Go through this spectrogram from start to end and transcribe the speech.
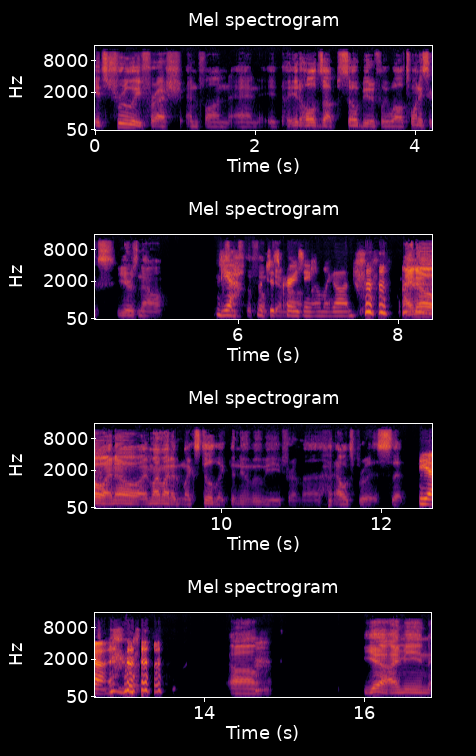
it's truly fresh and fun and it it holds up so beautifully well. Twenty six years now. Yeah, since the film which is came out. crazy. Oh my god. I know, I know. In my mind, I'm like still like the new movie from uh, Alex Proyas that yeah. um yeah i mean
